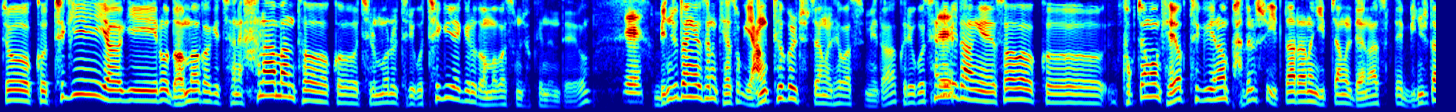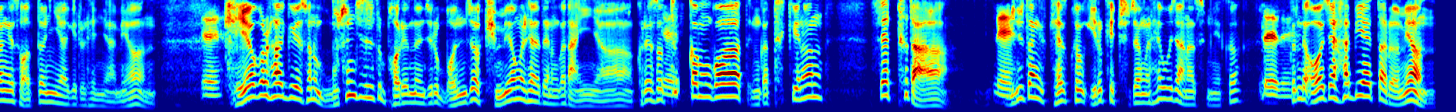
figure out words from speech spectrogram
저 그 특위 이야기로 넘어가기 전에 하나만 더 그 질문을 드리고 특위 얘기로 넘어갔으면 좋겠는데요. 네. 민주당에서는 계속 양특을 주장을 해왔습니다. 그리고 새누리당에서 그 국정원 개혁 특위는 받을 수 있다라는 입장을 내놨을 때 민주당에서 어떤 이야기를 했냐면 네. 개혁을 하기 위해서는 무슨 짓을 벌였는지를 먼저 규명을 해야 되는 것 아니냐. 그래서 네. 특검과 그러니까 특위는 세트다. 네. 민주당이 계속 이렇게 주장을 해오지 않았습니까? 네. 네. 그런데 어제 합의에 따르면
